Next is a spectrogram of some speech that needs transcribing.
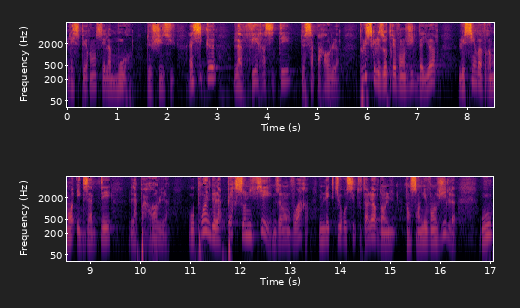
l'espérance et l'amour de Jésus, ainsi que la véracité de sa parole. Plus que les autres évangiles d'ailleurs, le sien va vraiment exalter la parole au point de la personnifier. Nous allons voir une lecture aussi tout à l'heure dans, dans son évangile où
